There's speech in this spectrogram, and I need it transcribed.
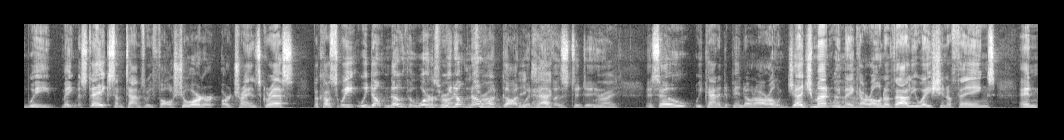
we make mistakes, sometimes we fall short or, or transgress because we, we don't know the word. That's We don't know right. what God would have us to do. Right. And so we kind of depend on our own judgment. We Uh-huh. make our own evaluation of things, and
